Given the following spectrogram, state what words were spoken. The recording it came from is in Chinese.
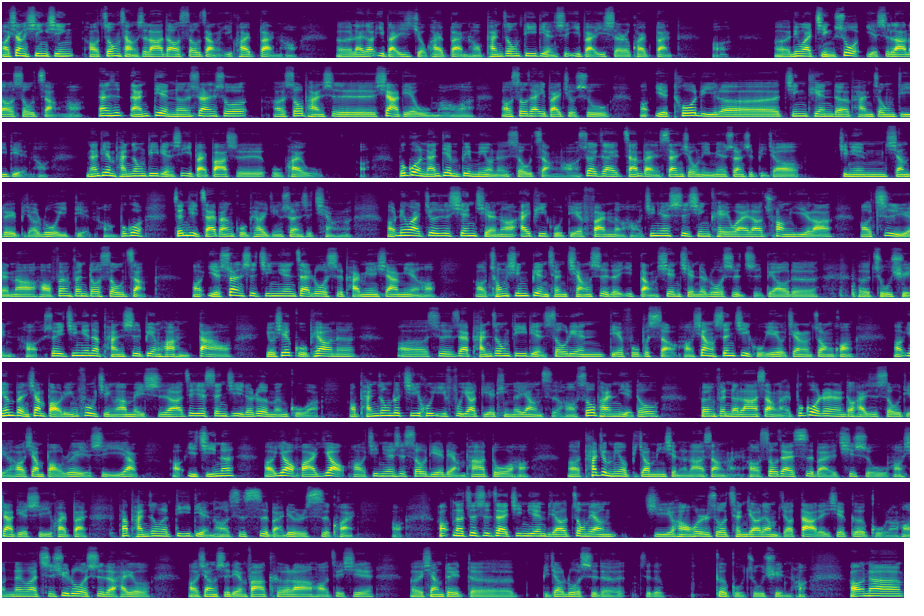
好像星星，好，中场是拉到收涨一块半，哈，呃，来到一百一十九块半，哈，盘中低点是一百一十二块半，哦，呃，另外景硕也是拉到收涨，哈，但是南电呢，虽然说呃收盘是下跌五毛啊，然后收在一百九十五，哦，也脱离了今天的盘中低点，哈，南电盘中低点是一百八十五块五，哦，不过南电并没有能收涨哦，所以在展板三雄里面算是比较。今天相对比较弱一点哈，不过整体窄板股票已经算是强了。好，另外就是先前呢，I P 股跌翻了哈，今天世星 K Y 啦、创意啦、哦智源啦，好纷纷都收涨，哦也算是今天在弱势盘面下面哈，哦重新变成强势的一档，先前的弱势指标的呃族群，好，所以今天的盘势变化很大哦，有些股票呢，呃是在盘中低点收敛跌幅不少，好像生技股也有这样的状况。好，原本像宝林富锦啊、美食啊这些生计的热门股啊，哦，盘中都几乎一副要跌停的样子哈，收盘也都纷纷的拉上来，不过仍然都还是收跌哈，像宝瑞也是一样，好，以及呢，啊，耀华药哈，今天是收跌两趴多哈，啊，它就没有比较明显的拉上来，好，收在四百七十五，好，下跌十一块半，它盘中的低点哈是四百六十四块，好，好，那这是在今天比较重量级哈，或者说成交量比较大的一些个股了哈，另外持续弱势的还有。好像是联发科啦，哈这些呃相对的比较弱势的这个个股族群哈。好，那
